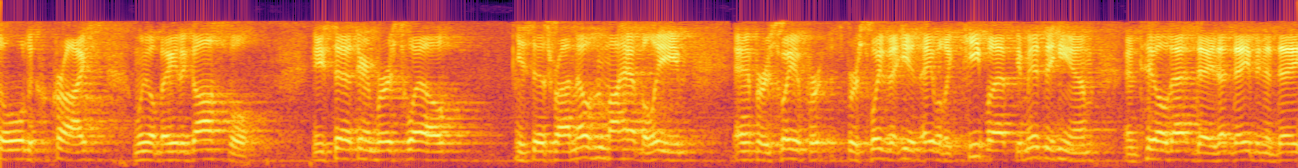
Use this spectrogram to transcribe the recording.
soul to Christ when we obey the gospel. And he says here in verse 12, he says, For I know whom I have believed, and persuaded, persuaded that he is able to keep what I have committed to him until that day, that day being the day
